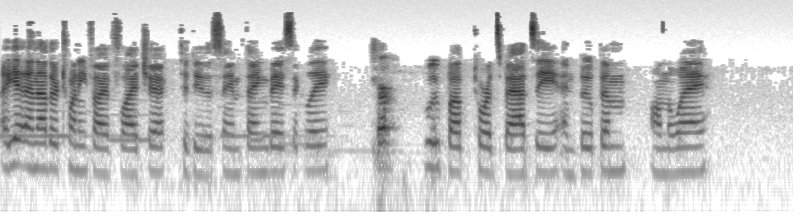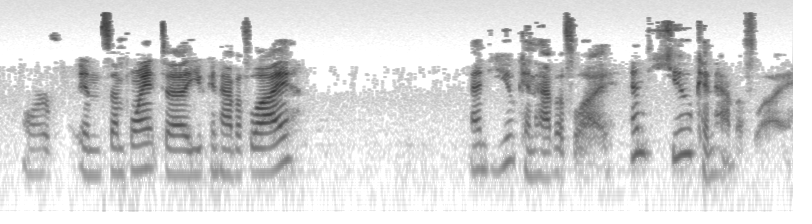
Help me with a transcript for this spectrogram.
I get another 25 fly check to do the same thing, basically. Sure. Swoop up towards Badsy and boop him on the way. Or in some point, uh, you can have a fly. And you can have a fly. And you can have a fly.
